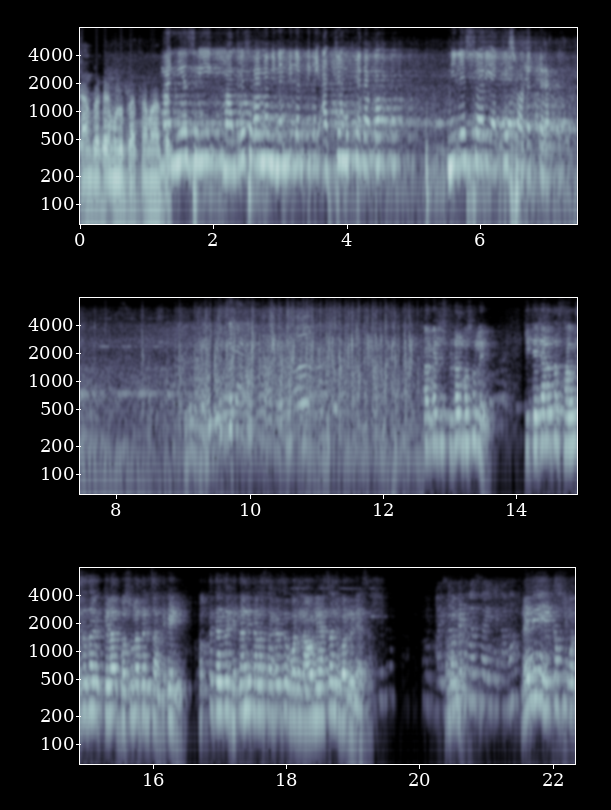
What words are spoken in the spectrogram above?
छान प्रकारे मुलं प्रार्थना म्हणतात. माननीय श्री मांजरे सरांना विनंती करते की आजचे मुख्याध्यापक निलेश सर यांचे स्वागत करा. वर्गाचे स्टुडंट बसवले की त्याच्यानंतर सहावीचा जर केला बसवला तरी चालते. काही नाही. फक्त त्यांचं घेताना त्यांना सांगायचं वर नाव लिहायचं आणि वर्ग लिहायचा. समजलं? नाही नाही एका सोबत.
